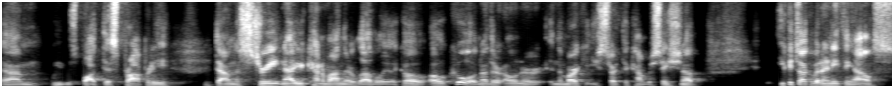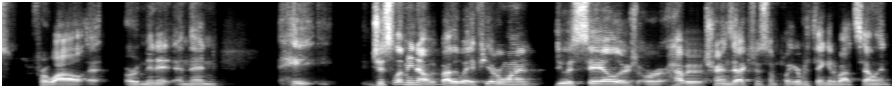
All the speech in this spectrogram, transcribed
um, we just bought this property down the street. Now you're kind of on their level. You're like, oh, oh, cool, another owner in the market. You start the conversation up. You could talk about anything else for a while uh, or a minute, and then, hey, just let me know. By the way, if you ever want to do a sale or or have a transaction at some point, you're ever thinking about selling,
